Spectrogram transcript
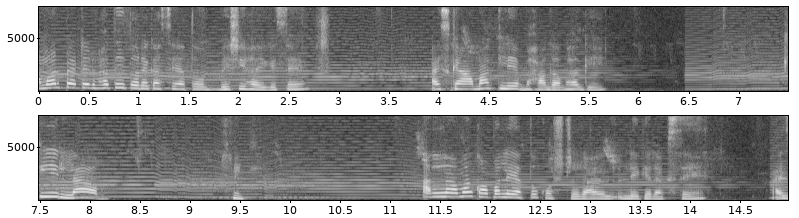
আমার পেটের ভাতেই তোর কাছে এত বেশি হয়ে গেছে। আজকে আমাকে নিয়ে ভাগাভাগি। কি লাভ? আল্লাহ আমার কপালে এত কষ্ট লেগে রাখছে। আজ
